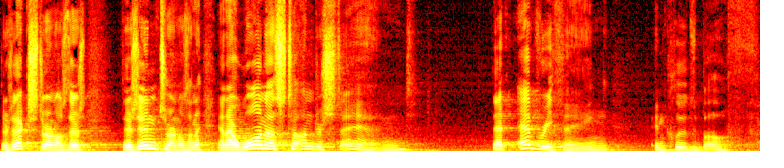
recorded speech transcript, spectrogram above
There's externals, there's, there's internals. And I, and I want us to understand that everything includes both.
